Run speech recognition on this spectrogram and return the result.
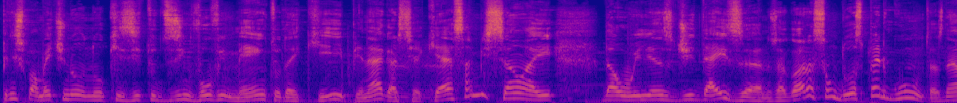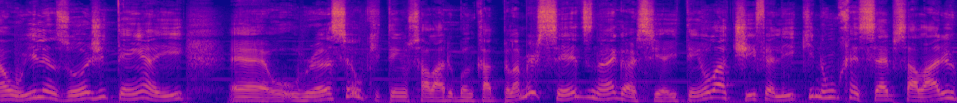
principalmente no, no, quesito desenvolvimento da equipe, né, Garcia? Que é essa missão aí da Williams de 10 anos. Agora são duas perguntas, né? A Williams hoje tem aí é, o Russell, que tem o salário bancado pela Mercedes, né, Garcia? E tem o Latifi ali que não recebe salário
